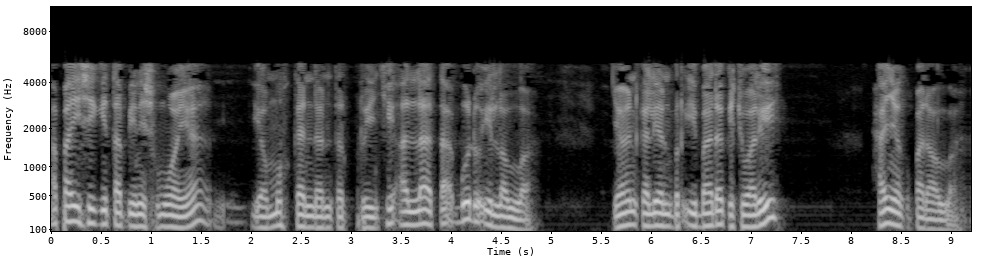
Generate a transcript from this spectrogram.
Apa isi kitab ini semuanya? Yang muhkam dan terperinci. Allah ta'budu illallah. Jangan kalian beribadah kecuali hanya kepada Allah.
